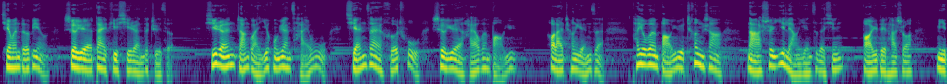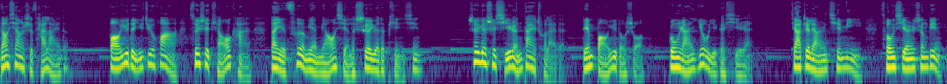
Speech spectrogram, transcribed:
晴雯得病，麝月代替袭人的职责。袭人掌管怡红院财务，钱在何处，麝月还要问宝玉。后来称银子，他又问宝玉秤上哪是一两银子的星。宝玉对他说：“你倒像是才来的。”宝玉的一句话虽是调侃，但也侧面描写了麝月的品性。麝月是袭人带出来的，连宝玉都说，公然又一个袭人。加之两人亲密，从袭人生病，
